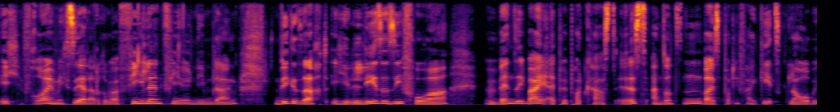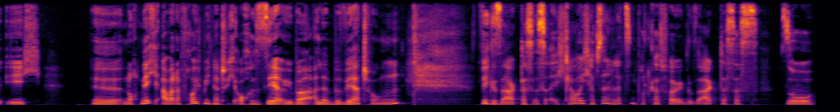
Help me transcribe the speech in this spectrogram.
Ich freue mich sehr darüber. Vielen, vielen lieben Dank. Wie gesagt, ich lese sie vor wenn sie bei Apple Podcast ist. Ansonsten bei Spotify geht's, glaube ich, äh, noch nicht, aber da freue ich mich natürlich auch sehr über alle Bewertungen. Wie gesagt, das ist, ich glaube, ich habe es in der letzten Podcast-Folge gesagt, dass das so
